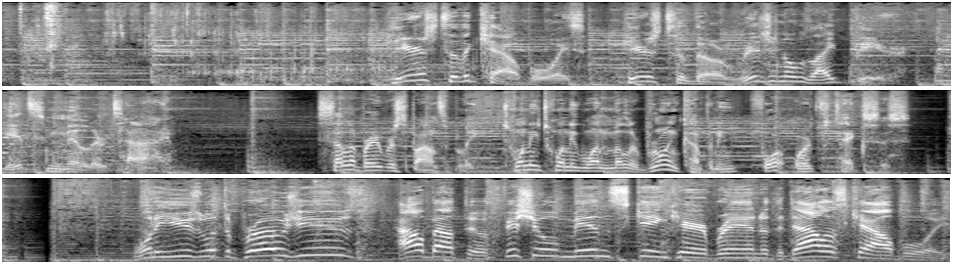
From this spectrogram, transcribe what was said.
Here's to the Cowboys. Here's to the original light beer. It's Miller Time. Celebrate responsibly. 2021 Miller Brewing Company, Fort Worth, Texas. Want to use what the pros use? How about the official men's skincare brand of the Dallas Cowboys?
